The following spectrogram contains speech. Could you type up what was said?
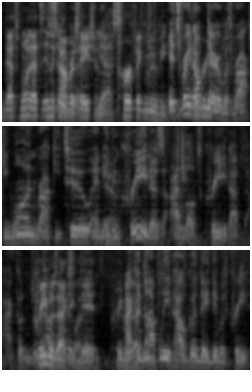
that's one that's in the So good, conversation. yes. A perfect movie. It's right Every- up there with Rocky One, Rocky Two, and Yeah. even Creed. As I loved Creed, I, I couldn't believe Creed how was excellent. they did. Creed was I could not believe how good they did with Creed.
